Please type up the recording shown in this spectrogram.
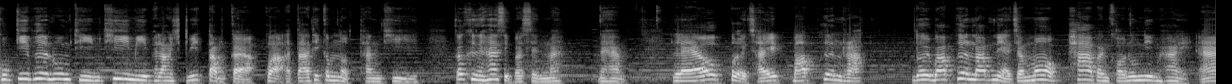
คุกกี้เพื่อนร่วมทีมที่มีพลังชีวิตต่ำกว่ากว่าอัตราที่กำหนดทันทีก็คือ 50%มะนะครับ แล้วเปิดใช้บัฟเพื่อนรัก โดยบัฟเพื่อนรับเนี่ยจะมอบผ้าพันคอนุ่มนิ่มให้อ่า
